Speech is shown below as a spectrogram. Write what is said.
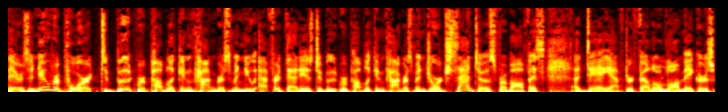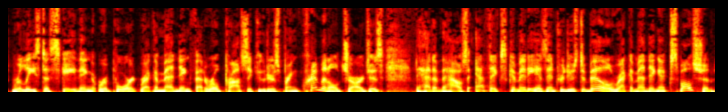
There's a new report to boot Republican Congressman, new effort that is to boot Republican Congressman George Santos from office a day after fellow lawmakers released a scathing report recommending federal prosecutors bring criminal charges. The head of the House Ethics Committee has introduced a bill recommending expulsion.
